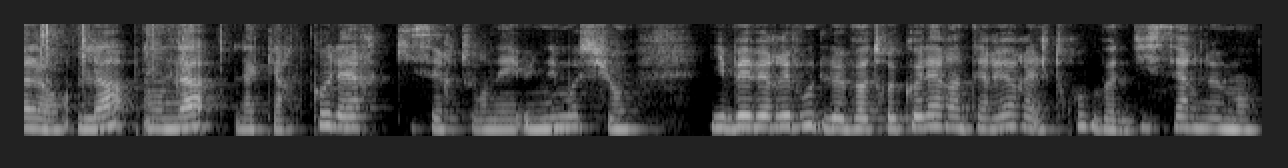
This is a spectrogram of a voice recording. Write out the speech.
Alors là, on a la carte colère qui s'est retournée, une émotion. Libérez-vous de votre colère intérieure, elle trouve votre discernement.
